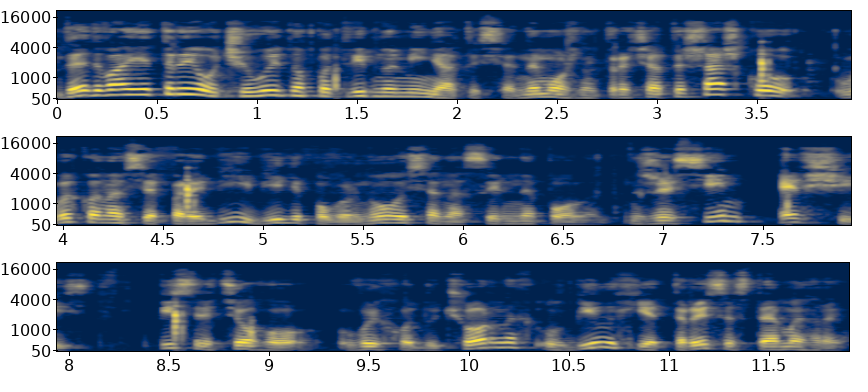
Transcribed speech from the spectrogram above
Д2 і 3, очевидно, потрібно мінятися. Не можна втрачати шашку, виконався перебій, білі повернулися на сильне поле. G7, F6. Після цього виходу чорних у білих є три системи гри.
